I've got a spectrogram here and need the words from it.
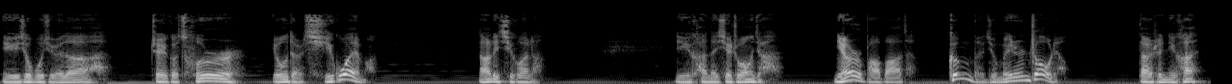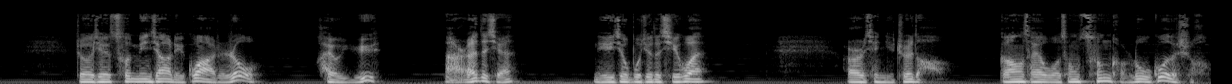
你就不觉得这个村儿有点奇怪吗？哪里奇怪了？你看那些庄稼。”蔫儿巴巴的，根本就没人照料。但是你看，这些村民家里挂着肉，还有鱼，哪来的钱？你就不觉得奇怪？而且你知道，刚才我从村口路过的时候，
